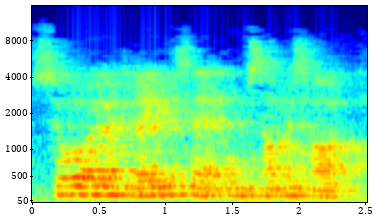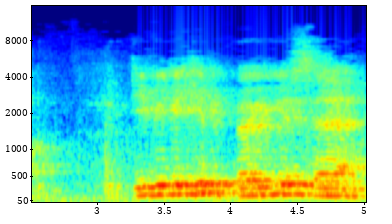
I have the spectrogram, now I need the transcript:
så dreide det seg om samme sak. De ville ikke bøye seg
